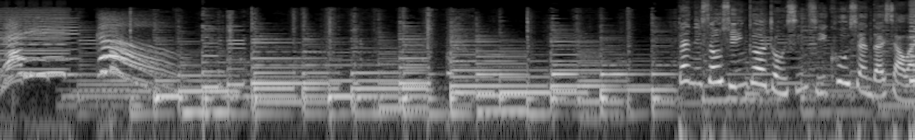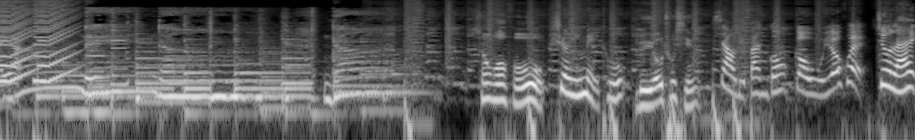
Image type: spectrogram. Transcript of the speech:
Ready go！带你搜寻各种新奇酷炫的小玩意儿。生活服务、摄影美图、旅游出行、效率办公、购物优惠，就来！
